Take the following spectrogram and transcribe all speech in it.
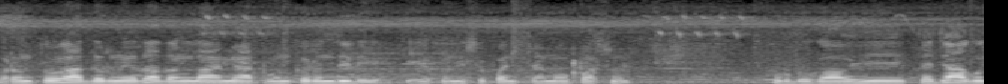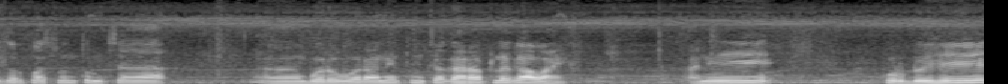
परंतु आदरणीय दादांना आम्ही आठवण करून दिली की एकोणीसशे पंच्याण्णवपासून कुर्डुगाव ही त्याच्या अगोदरपासून तुमच्या अं, बरोबर आणि तुमच्या घरातलं गाव आहे. आणि कुर्डू हे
